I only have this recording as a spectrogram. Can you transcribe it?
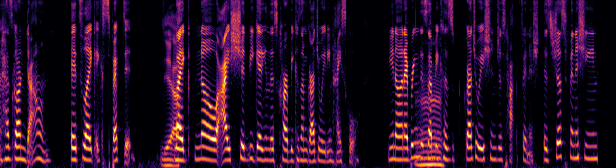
has gone down. It's like expected. yeah. Like no, I should be getting this car because I'm graduating high school. You know, and I bring this up Uh-huh. because graduation just ha- finished. It's just finishing.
